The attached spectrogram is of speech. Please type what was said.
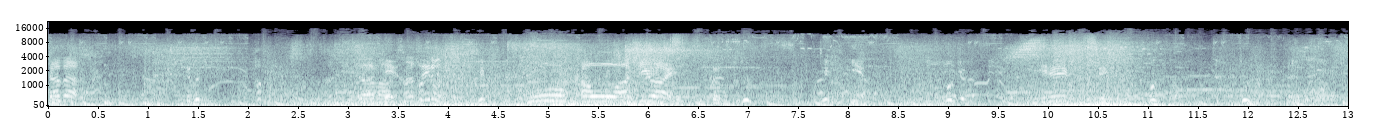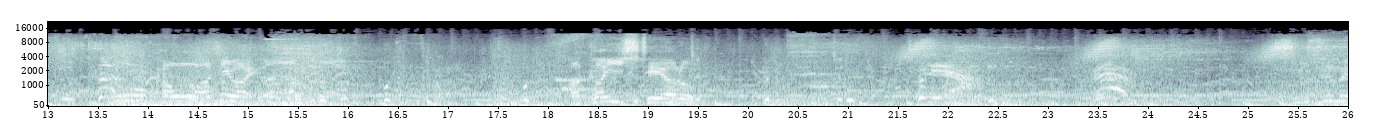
無駄だいざまるはぜろ効果を味わえいやひれ伏せ効果を味わえ破壊してやろう沈め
